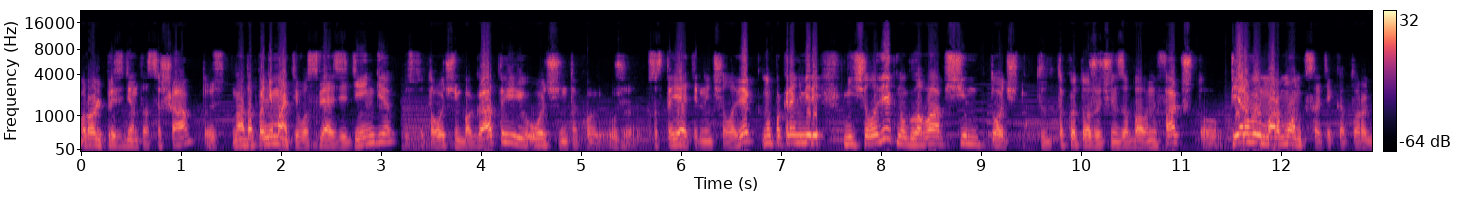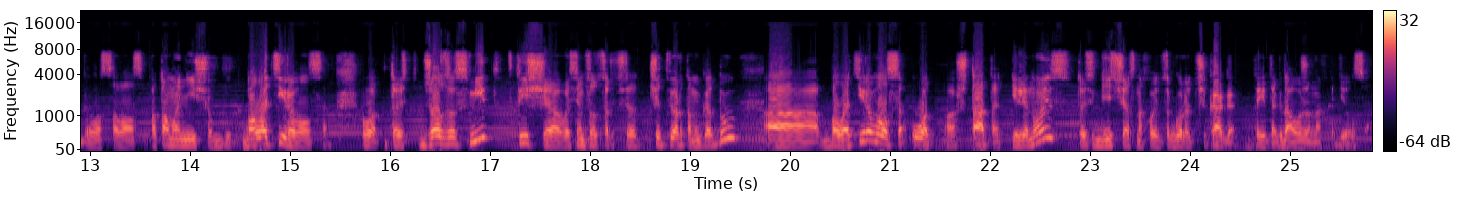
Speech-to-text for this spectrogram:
роль президента США. То есть надо понимать его связи, деньги. То есть это очень богатый, очень такой уже состоятельный человек. Ну, по крайней мере, не человек, но глава общин точно. Это такой тоже очень забавный факт, что первый мормон, кстати, который голосовался, потом они еще баллотировался. Вот, то есть Джозеф Смит в 1844 году э, баллотировался от штата Иллинойс, то есть где сейчас находится город Чикаго, да и тогда уже находился,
